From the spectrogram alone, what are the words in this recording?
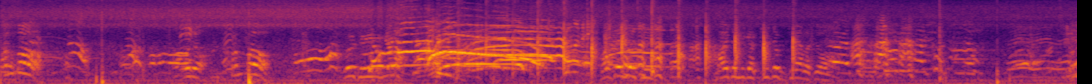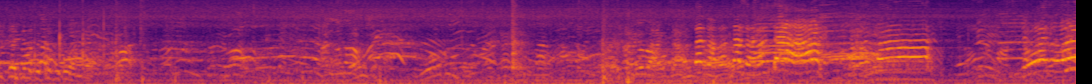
3번 어려 3번 그렇지 여기야 맞아 좀 잘한다 잘한다 잘한다 잘한다 좋아 좋아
